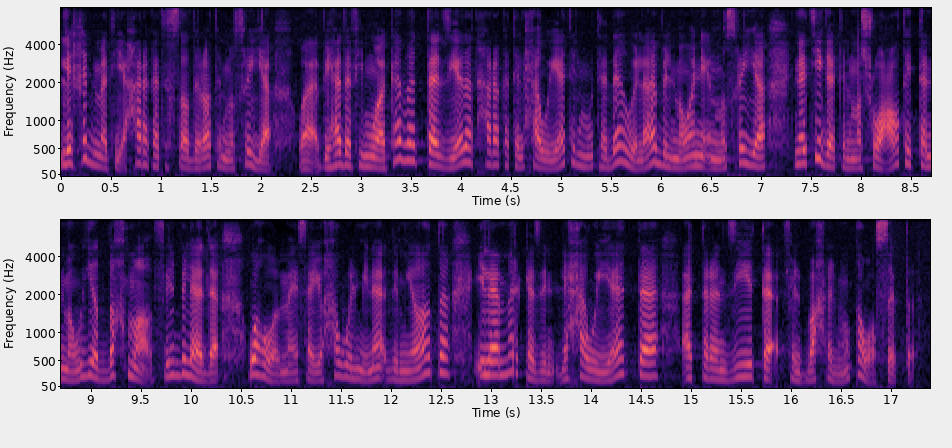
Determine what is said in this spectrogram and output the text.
لخدمة حركة الصادرات المصرية وبهدف مواكبة زيادة حركة الحاويات المتداولة بالموانئ المصرية نتيجة المشروعات التنموية الضخمة في البلاد. وهو ما سيحول ميناء دمياط إلى مركز لحاويات الترانزيت في البحر المتوسط.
